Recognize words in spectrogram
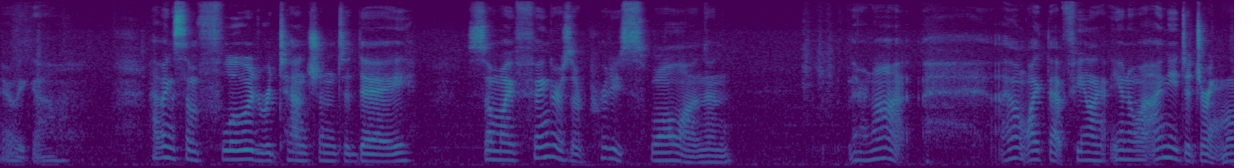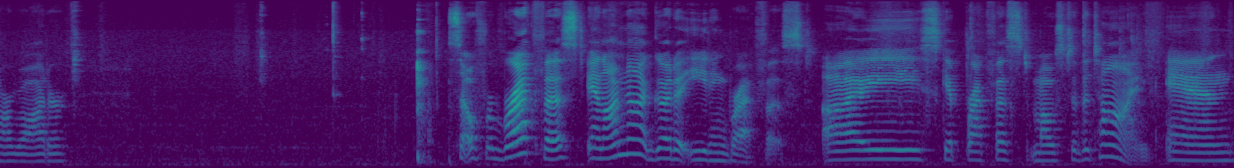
There we go. Having some fluid retention today. So my fingers are pretty swollen and they're not, I don't like that feeling. You know what? I need to drink more water. So for breakfast, and I'm not good at eating breakfast. I skip breakfast most of the time. And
